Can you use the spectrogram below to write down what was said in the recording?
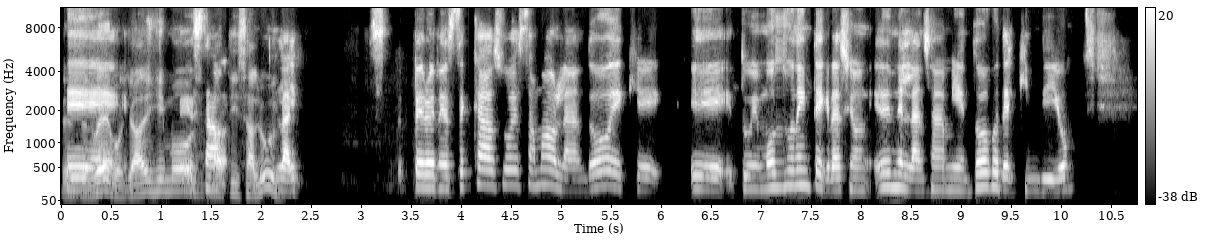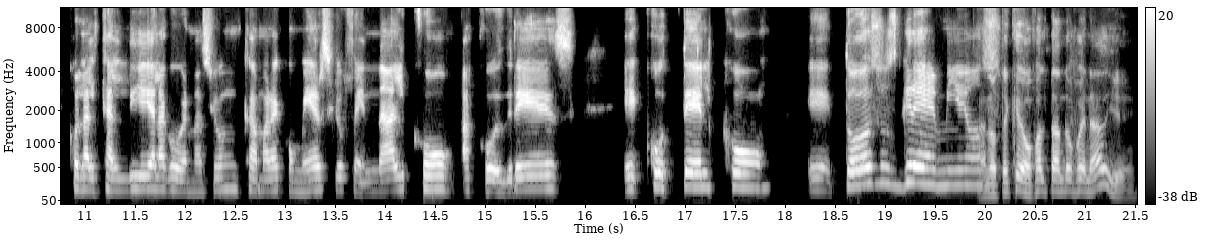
Desde luego, ya dijimos Matisalud. pero en este caso estamos hablando de que eh, tuvimos una integración en el lanzamiento del Quindío con la alcaldía, la gobernación, Cámara de Comercio, FENALCO, ACODRES, eh, Cotelco, eh, todos esos gremios. Ah, no te quedó faltando fue nadie.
